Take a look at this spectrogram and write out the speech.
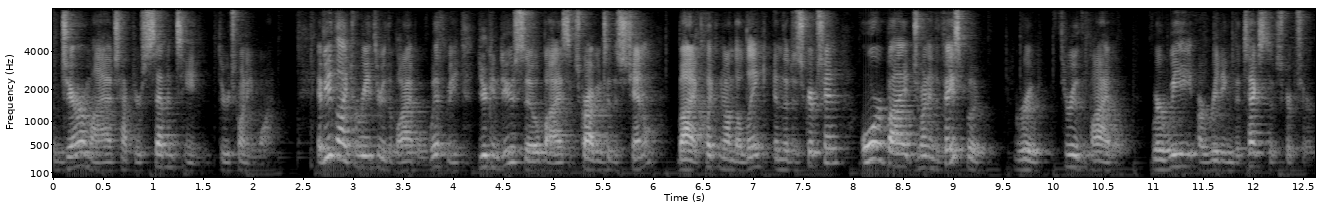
of Jeremiah chapter 17 through 21. If you'd like to read through the Bible with me, you can do so by subscribing to this channel, by clicking on the link in the description, or by joining the Facebook group Through the Bible, where we are reading the text of Scripture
